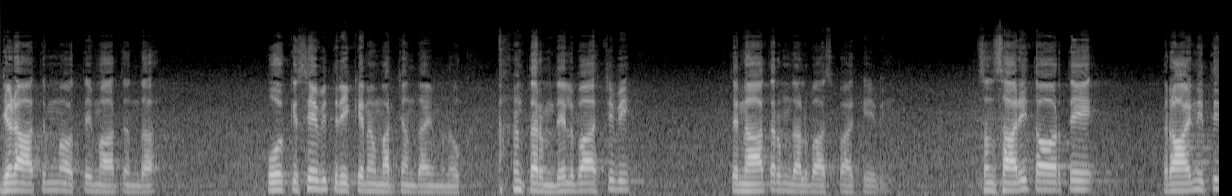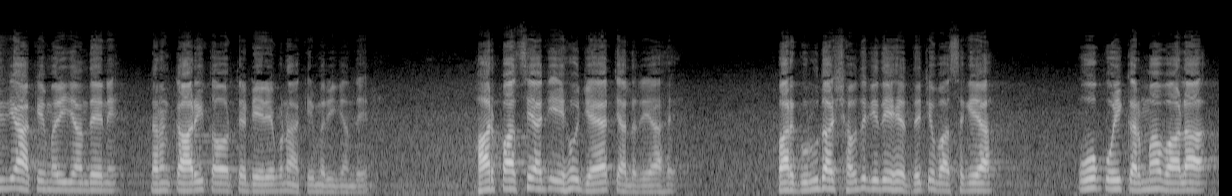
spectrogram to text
ਜਿਹੜਾ ਆਤਮ ਮੌਤ ਤੇ ਮਾਰ ਦਿੰਦਾ, ਉਹ ਕਿਸੇ ਵੀ ਤਰੀਕੇ ਨਾਲ ਮਰ ਜਾਂਦਾ ਹੈ ਮਨੁੱਖ। ਧਰਮ ਦੇ ਲਿਬਾਸ 'ਚ ਵੀ ਤੇ ਨਾ ਧਰਮ ਦਾ ਲਿਬਾਸ ਪਾ ਕੇ ਵੀ। ਸੰਸਾਰੀ ਤੌਰ ਤੇ ਰਾਜਨੀਤੀ 'ਚ ਆ ਕੇ ਮਰੀ ਜਾਂਦੇ ਨੇ ਨਿਰੰਕਾਰੀ ਤੌਰ ਤੇ ਡੇਰੇ ਬਣਾ ਕੇ ਮਰੀ ਜਾਂਦੇ ਨੇ। ਹਰ ਪਾਸੇ ਅੱਜ ਇਹੋ ਜ਼ਹਿਰ ਚੱਲ ਰਿਹਾ ਹੈ। ਪਰ ਗੁਰੂ ਦਾ ਸ਼ਬਦ ਜਿਹਦੇ ਹਿਰਦੇ 'ਚ ਵਸ ਗਿਆ, ਉਹ ਕੋਈ ਕਰਮਾਂ ਵਾਲਾ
